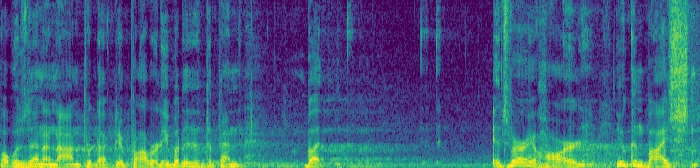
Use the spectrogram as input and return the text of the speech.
what was then a non-productive property. But it depends. But it's very hard. You can buy st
